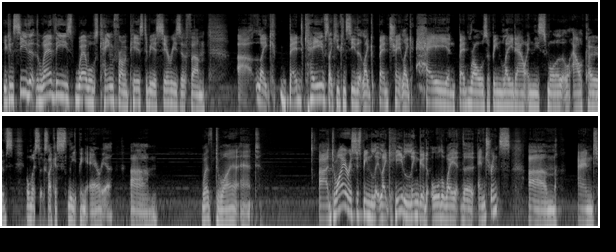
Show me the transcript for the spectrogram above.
You can see that where these werewolves came from appears to be a series of um, uh, like bed caves. Like you can see that like bed cha- like hay and bed rolls have been laid out in these smaller little alcoves. Almost looks like a sleeping area. Um, Where's Dwyer at? uh, Dwyer has just been li- like he lingered all the way at the entrance, um, and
